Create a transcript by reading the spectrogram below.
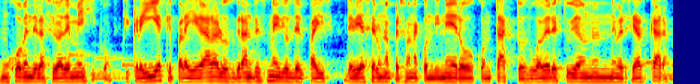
un joven de la Ciudad de México, que creía que para llegar a los grandes medios del país debía ser una persona con dinero, contactos o haber estudiado en una universidad cara,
